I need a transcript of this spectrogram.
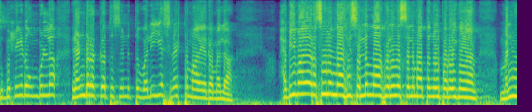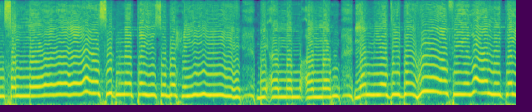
സുബഹിയുടെ മുമ്പുള്ള രണ്ട് റക്കത്ത് സുന്നത്ത് വലിയ ശ്രേഷ്ഠമായ രമലാണ് ഹബീബായ റസൂലുള്ളാഹി സ്വല്ലല്ലാഹു അലൈഹി വസ്ലമാ തങ്ങൾ പറയുകയാണ് മൻ സല്ലാ സുന്നതൈ സുബ്ഹി ബിഅലം അലം ലം യജിദഹു ഫീ ദാലികൽ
